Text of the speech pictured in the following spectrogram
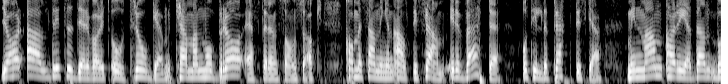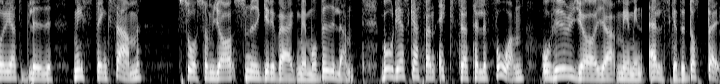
Jag har aldrig tidigare varit otrogen. Kan man må bra efter en sån sak? Kommer sanningen alltid fram? Är det värt det? Och till det praktiska. Min man har redan börjat bli misstänksam så som jag smyger iväg med mobilen. Borde jag skaffa en extra telefon och hur gör jag med min älskade dotter?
